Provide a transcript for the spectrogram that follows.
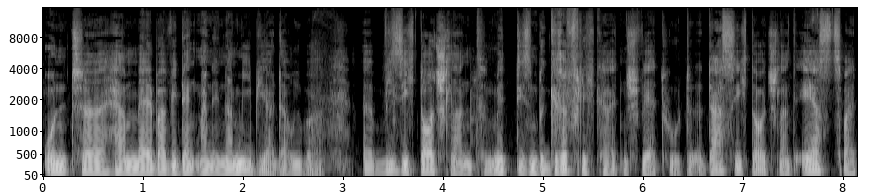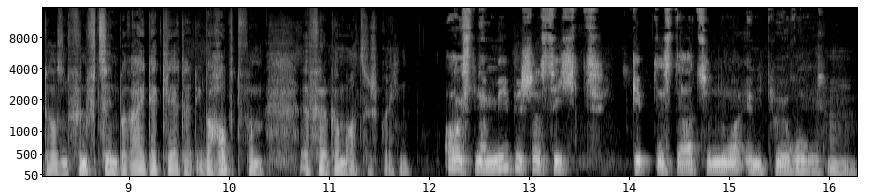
Und äh, Herr Melber, wie denkt man in Namibia darüber, äh, wie sich Deutschland mit diesen Begrifflichkeiten schwer tut, dass sich Deutschland erst 2015 bereit erklärt hat, überhaupt vom äh, Völkermord zu sprechen? Sprechen? Aus namibischer Sicht gibt es dazu nur Empörung. Mhm.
